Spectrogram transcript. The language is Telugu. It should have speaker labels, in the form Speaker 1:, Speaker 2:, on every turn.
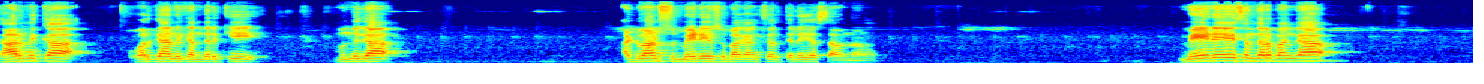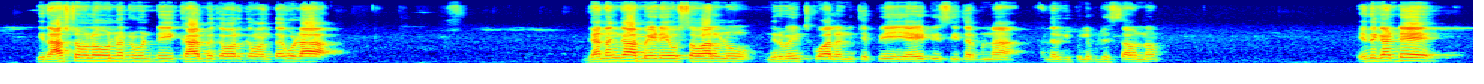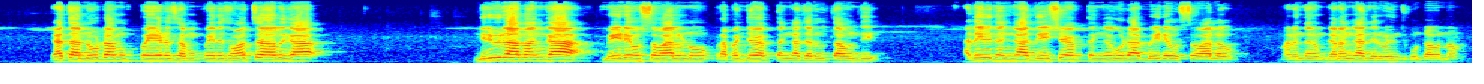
Speaker 1: కార్మిక వర్గానికి అందరికీ ముందుగా అడ్వాన్స్ మేడే శుభాకాంక్షలు తెలియజేస్తా ఉన్నాను. మేడే సందర్భంగా ఈ రాష్ట్రంలో ఉన్నటువంటి కార్మిక వర్గం అంతా కూడా ఘనంగా మేడే ఉత్సవాలను నిర్వహించుకోవాలని చెప్పి ఏఐటీసీ తరఫున అందరికీ పిలుపునిస్తూ ఉన్నాం. ఎందుకంటే గత నూట ముప్పై ఏడు ముప్పై ఎనిమిది సంవత్సరాలుగా నిర్విరామంగా మేడే ఉత్సవాలను ప్రపంచవ్యాప్తంగా జరుగుతూ ఉంది. అదేవిధంగా దేశవ్యాప్తంగా కూడా మేడే ఉత్సవాలు మనందరం ఘనంగా నిర్వహించుకుంటా ఉన్నాం.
